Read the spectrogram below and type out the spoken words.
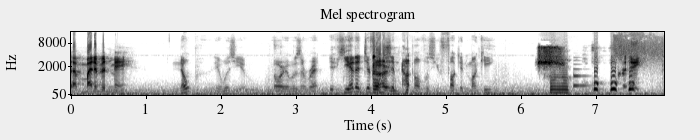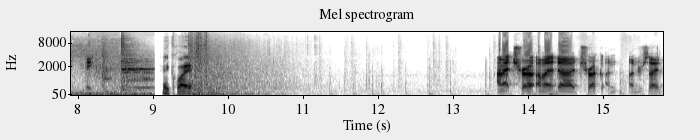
That might have been me. Nope, it was you. Or it was a red. He had a different No, ship, no. Kerfuffles, you fucking monkey. Shh. hey, hey. Hey, quiet. I'm at truck. I'm at uh, truck un underside.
